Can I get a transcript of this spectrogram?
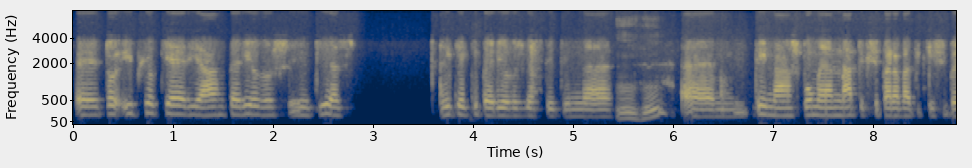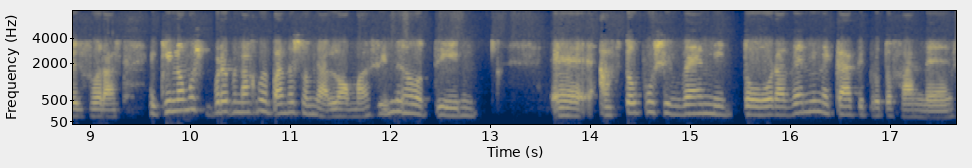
ε, το, η πιο κέρια περίοδος ηλικίας εκεί περίοδος για αυτή την, ε, την ας πούμε ανάπτυξη παραβατικής συμπεριφοράς. Εκείνο όμως που πρέπει να έχουμε πάντα στο μυαλό μας είναι ότι ε, αυτό που συμβαίνει τώρα δεν είναι κάτι πρωτοφανές.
